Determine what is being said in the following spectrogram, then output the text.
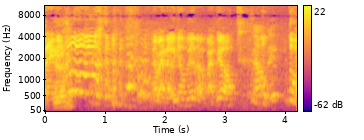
đây nữa các bạn nữ cháu biết rồi bạn biết không? Sao biết? tôi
